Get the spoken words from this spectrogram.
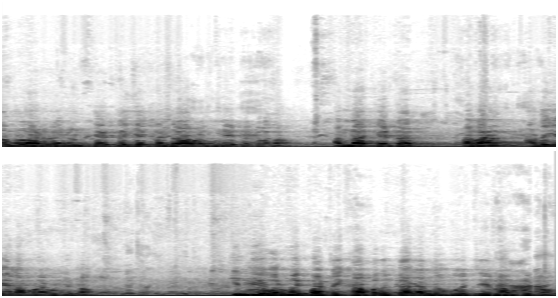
தமிழ்நாடு வேணும்னு கேட்ட இயக்கம் திராவிட முன்னேற்ற கழகம். அண்ணா கேட்டார் ஆனால் அதையே நாமெல்லாம் விட்டுட்டோம். இந்திய ஒருமைப்பாட்டை காப்பதற்காக அந்த முயற்சியெல்லாம் விட்டுட்டோம்.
